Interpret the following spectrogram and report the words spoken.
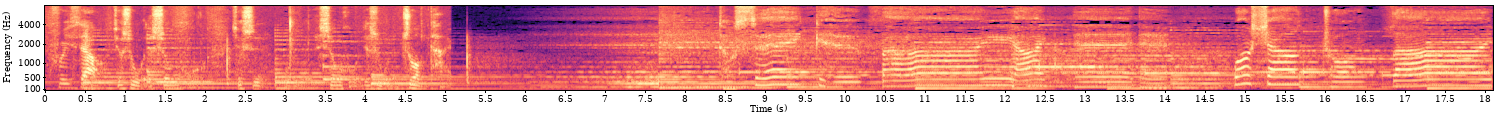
Freestyle 就是我的生活，就是我的生活，就是我的状态。想重来，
